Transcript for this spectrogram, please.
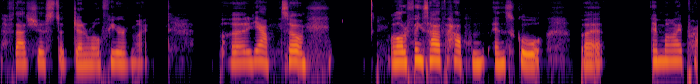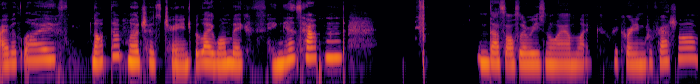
if that's just a general fear of mine. But yeah, so a lot of things have happened in school, but in my private life, not that much has changed, but like one big thing has happened. That's also the reason why I'm like recording professional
